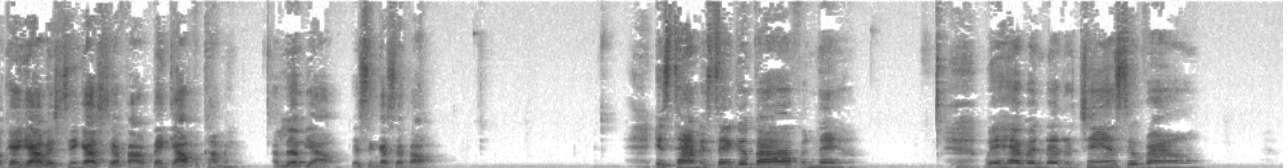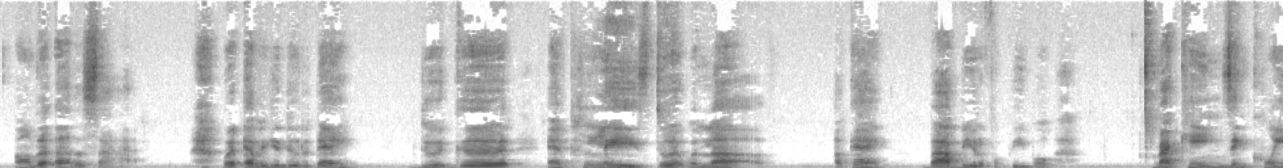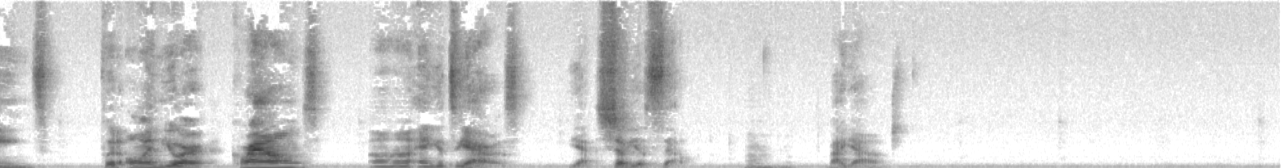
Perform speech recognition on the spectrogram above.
Okay, y'all, let's sing ourselves out. Thank y'all for coming. I love y'all. Let's sing ourselves out. It's time to say goodbye for now. We'll have another chance around on the other side. Whatever you do today, do it good and please do it with love. Okay? Bye, beautiful people, my kings and queens. Put on your crowns uh huh. And your tiaras. Yeah. Show yourself. Mm-hmm. Bye, y'all.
